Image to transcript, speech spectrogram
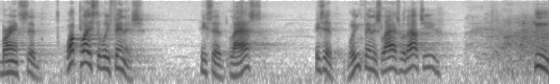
Branch said, What place did we finish? He said, Last. He said, We can finish last without you. Hmm.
